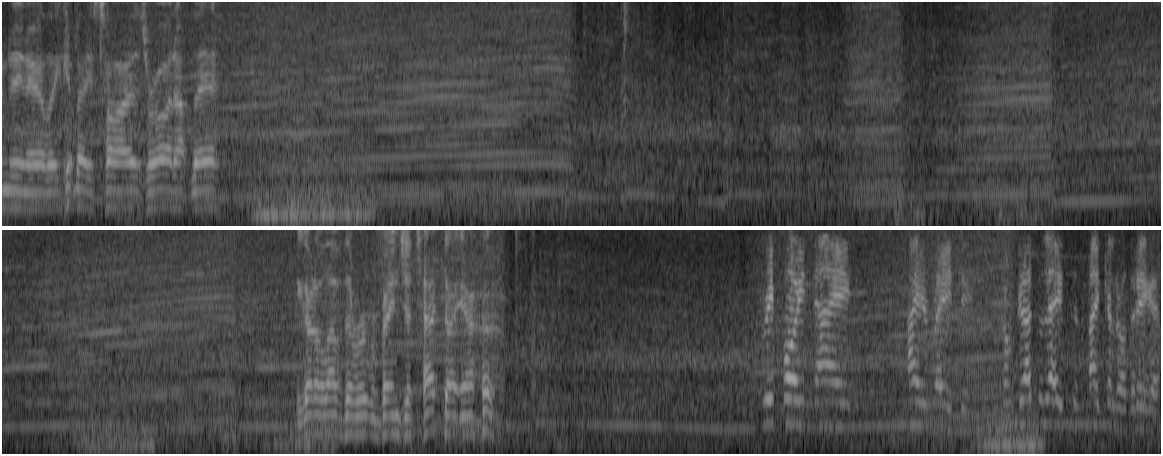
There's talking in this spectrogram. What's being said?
Turned in early, get those tyres right up there. You gotta love the revenge attack, don't you? 3.9 high rating. Congratulations, Michael Rodriguez.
